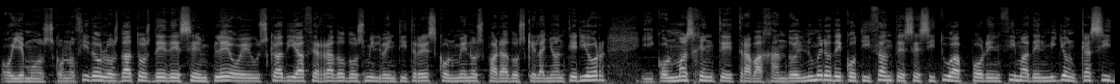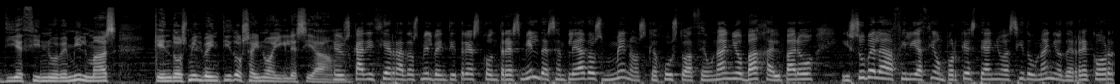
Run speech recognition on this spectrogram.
Hoy hemos conocido los datos de desempleo. Euskadi ha cerrado 2023 con menos parados que el año anterior y con más gente trabajando. El número de cotizantes se sitúa por encima del millón, casi 19.000 más que en 2022 hay no iglesia. Euskadi cierra 2023 con 3.000 desempleados menos que justo hace un año, baja el paro y sube la afiliación porque este año ha sido un año de récord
